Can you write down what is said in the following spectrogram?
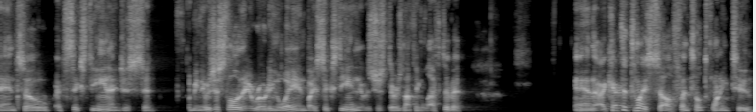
And so at 16, I just said, I mean, it was just slowly eroding away, and by 16, it was just there was nothing left of it. And I kept it to myself until 22.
